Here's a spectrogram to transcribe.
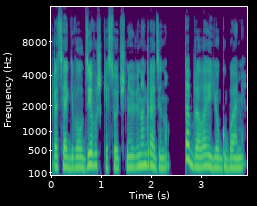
протягивал девушке сочную виноградину. Та брала ее губами.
